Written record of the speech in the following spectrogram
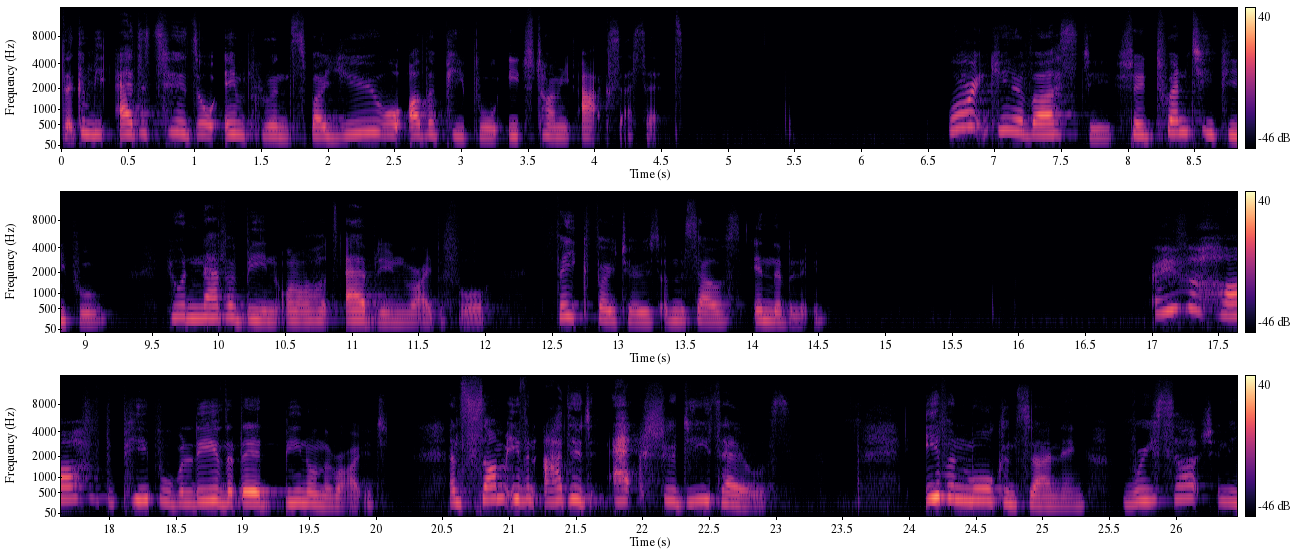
that can be edited or influenced by you or other people each time you access it. Warwick University showed 20 people who had never been on a hot air balloon ride before fake photos of themselves in the balloon. Over half of the people believed that they had been on the ride, and some even added extra details. Even more concerning, research in the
